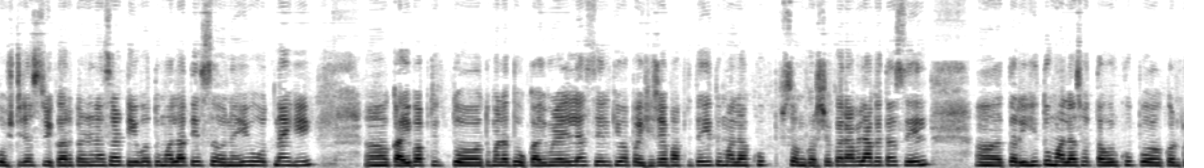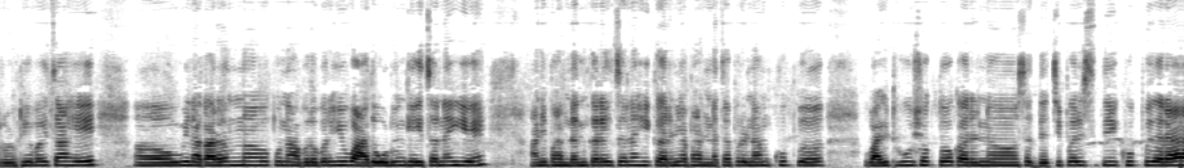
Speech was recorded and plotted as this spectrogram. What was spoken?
गोष्टीचा स्वीकार करण्यासाठी व तुम्हाला ते सहनही होत नाही. काही बाबतीत तुम्हाला धोकाही मिळालेला असेल किंवा पैशाच्या बाबतीतही तुम्हाला खूप संघर्ष करावा लागत असेल तरीही तुम्हाला स्वतःवर खूप कंट्रोल ठेवायचा आहे. विनाकारण कुणाबरोबरही वाद ओढून घ्यायचा नाही आहे आणि भांडण करायचं नाही कारण या भांडणाचा परिणाम खूप वाईट होऊ शकतो. कारण सध्याची परिस्थिती खूप जरा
